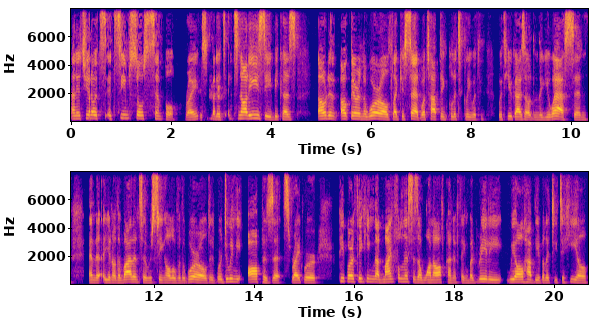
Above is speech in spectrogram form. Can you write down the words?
and it's you know it's it seems so simple right but it's it's not easy because out of, out there in the world like you said what's happening politically with with you guys out in the US and and the, you know the violence that we're seeing all over the world we're doing the opposites right we're people are thinking that mindfulness is a one off kind of thing but really we all have the ability to heal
